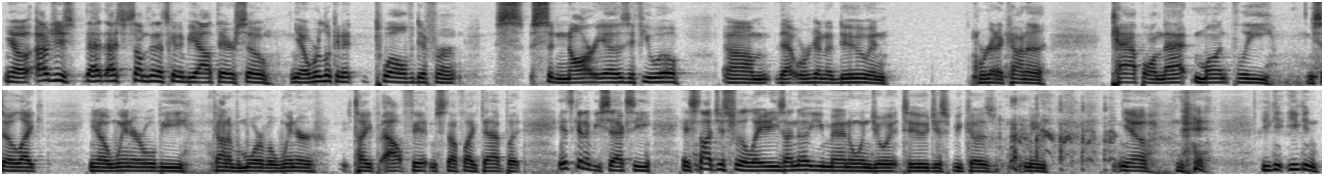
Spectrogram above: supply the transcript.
you know, I was just that that's something that's going to be out there. So, you know, we're looking at 12 different s- scenarios if you will um that we're going to do and we're going to kind of tap on that monthly. So like, you know, winter will be kind of more of a winter type outfit and stuff like that, but it's going to be sexy. It's not just for the ladies. I know you men will enjoy it too, just because, I mean, you know, you can, you can,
